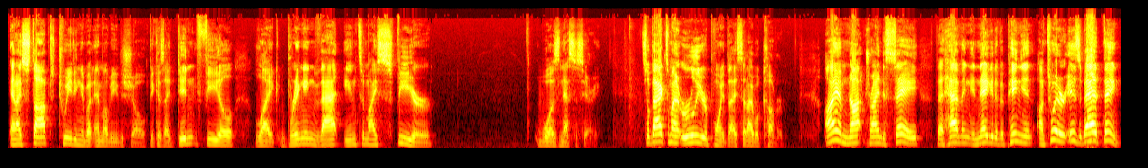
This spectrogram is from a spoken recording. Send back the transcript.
And I stopped tweeting about MLB the show because I didn't feel like bringing that into my sphere was necessary. So, back to my earlier point that I said I would cover. I am not trying to say that having a negative opinion on Twitter is a bad thing.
